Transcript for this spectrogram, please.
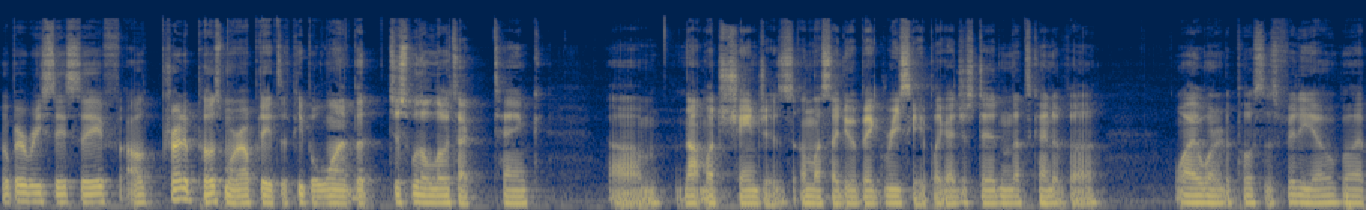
hope everybody stays safe. I'll try to post more updates if people want, but just with a low-tech tank, um, not much changes unless I do a big rescape like I just did, and that's kind of uh, why I wanted to post this video, but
